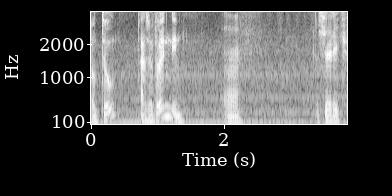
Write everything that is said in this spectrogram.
Und du? Hast du eine Freundin? Schwierig.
